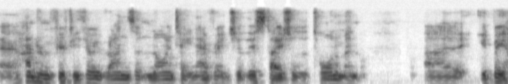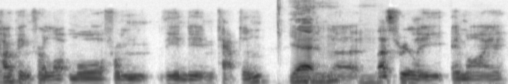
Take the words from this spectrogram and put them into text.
uh, 153 runs at 19 average at this stage of the tournament. Uh, you'd be hoping for a lot more from the Indian captain. Yeah. And uh, that's really MI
